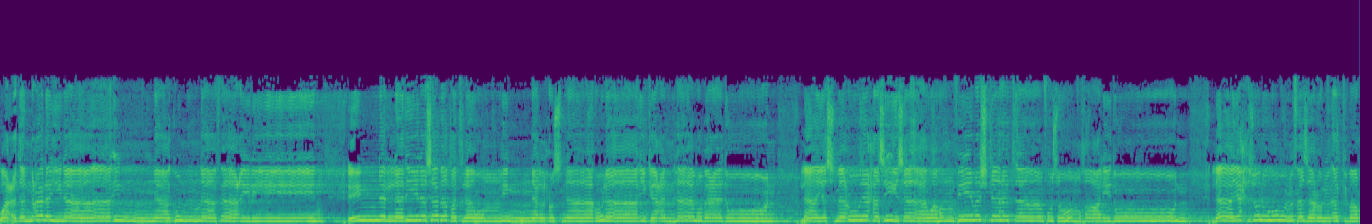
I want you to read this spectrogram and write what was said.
وعدا علينا إنا كنا فاعلين. إن الذين سبقت لهم منا الحسنى أولئك عنها مبعدون. لا يسمعون حسيسها وهم فيما اشتهت أنفسهم خالدون. لا يحزنهم الفزع الأكبر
